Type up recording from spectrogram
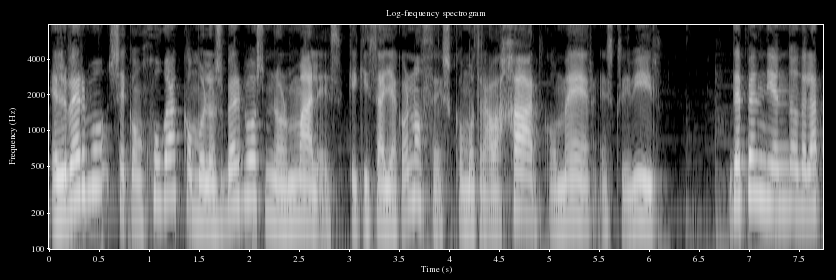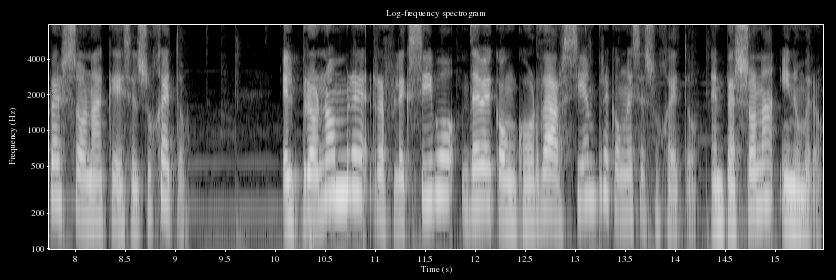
El verbo se conjuga como los verbos normales, que quizá ya conoces, como trabajar, comer, escribir, dependiendo de la persona que es el sujeto. El pronombre reflexivo debe concordar siempre con ese sujeto, en persona y número.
